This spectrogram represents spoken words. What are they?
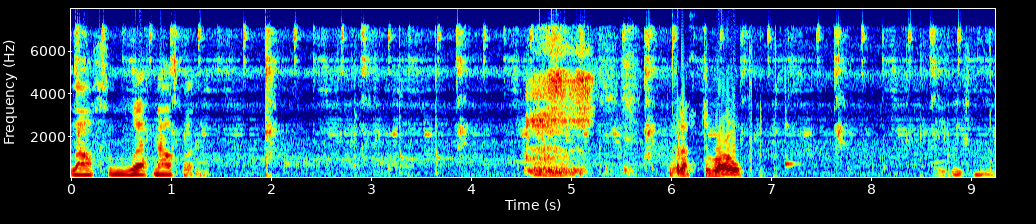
Left, left mouse button. What a throw! Vaguely familiar.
